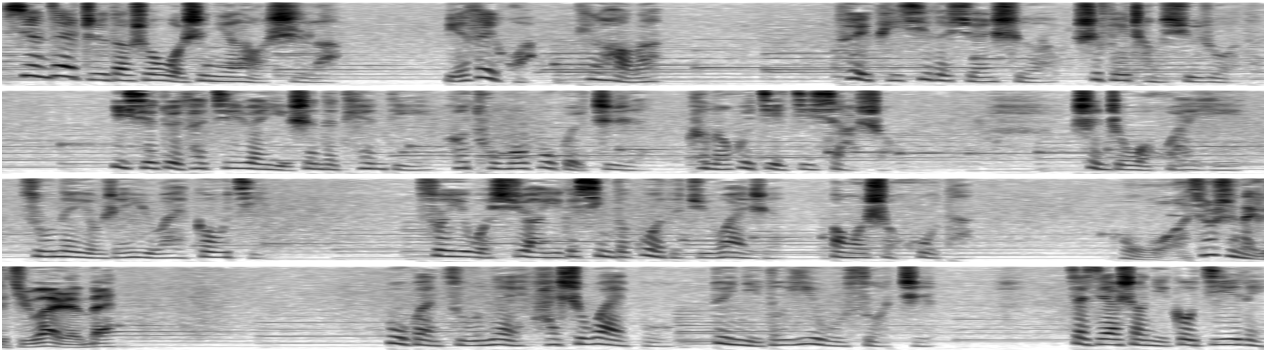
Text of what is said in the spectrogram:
现在知道说我是你老师了，别废话，听好了。蜕皮期的玄蛇是非常虚弱的，一些对他积怨已深的天敌和图谋不轨之人可能会借机下手，甚至我怀疑族内有人与外勾结，所以我需要一个信得过的局外人帮我守护他。我就是那个局外人呗。不管族内还是外部，对你都一无所知，再加上你够机灵，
